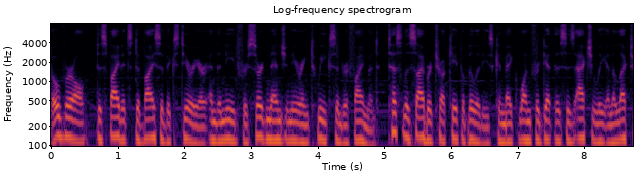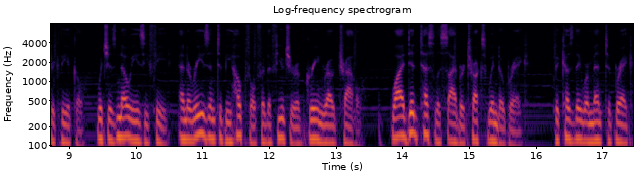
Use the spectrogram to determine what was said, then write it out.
Overall, despite its divisive exterior and the need for certain engineering tweaks and refinement, Tesla's Cybertruck capabilities can make one forget this is actually an electric vehicle, which is no easy feat and a reason to be hopeful for the future of green road travel. Why did Tesla Cybertruck's window break? Because they were meant to break.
